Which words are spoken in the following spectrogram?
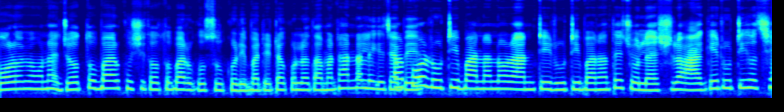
গরমে মনে হয় যতবার খুশি ততবার গোসল করি বাট এটা করলে তো আমার ঠান্ডা লেগে যাবে। তারপর রুটি বানানোর আন্টি রুটি বানাতে চলে আসলো। আগে রুটি হচ্ছে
